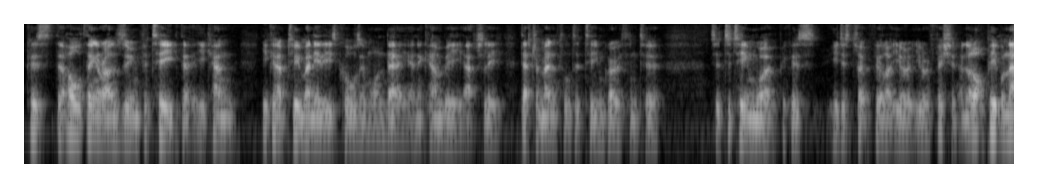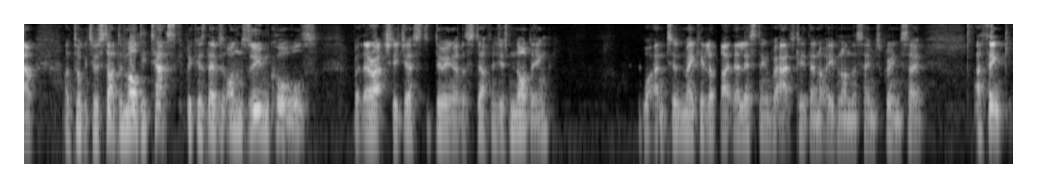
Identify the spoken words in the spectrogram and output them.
because the whole thing around zoom fatigue that you can you can have too many of these calls in one day and it can be actually detrimental to team growth and to to, to teamwork because you just don't feel like you're you're efficient. And a lot of people now i'm talking to are starting to multitask because they're on zoom calls but they're actually just doing other stuff and just nodding what and to make it look like they're listening, but actually they're not even on the same screen. So I think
